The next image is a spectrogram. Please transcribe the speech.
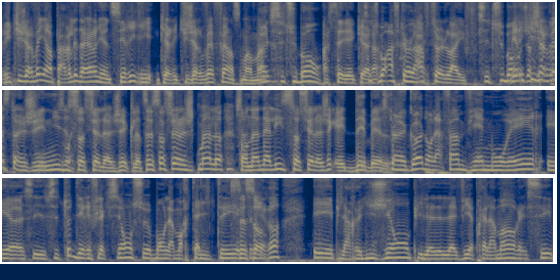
Ricky Gervais, il en parlait. D'ailleurs, il y a une série ri- que Ricky Gervais fait en ce moment. Ah, C'est-tu bon? Ah, c'est. C'est-tu bon? Afterlife. Afterlife. C'est-tu bon? Mais Ricky Gervais, c'est un génie sociologique. Là. Tu sais, sociologiquement, là, son analyse sociologique est débile. C'est un gars dont la femme vient de mourir et euh, c'est toutes des réflexions sur bon la mortalité, etc. ça. Et puis la religion, puis la, la vie après la mort. et C'est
